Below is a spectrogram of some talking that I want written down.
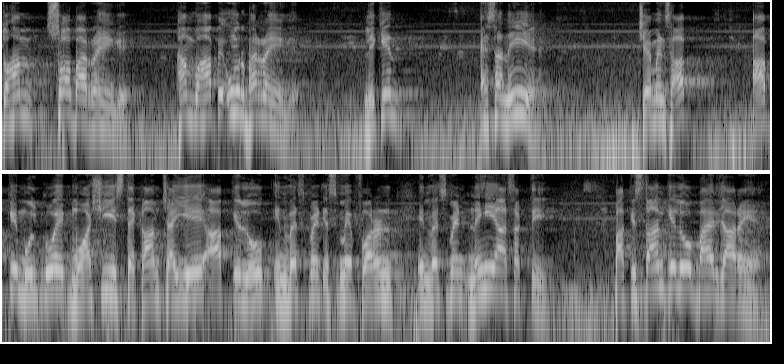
तो हम सौ बार रहेंगे, हम वहाँ पे उम्र भर रहेंगे। लेकिन ऐसा नहीं है। चेयरमैन साहब, आपके मुल्क को एक मुआशी इस्तेकाम चाहिए, आपके लोग इन्वेस्टमेंट इसमें फॉरेन इन्वेस्टमेंट नहीं आ सकती। पाकिस्तान के लोग बाहर जा रहे हैं।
